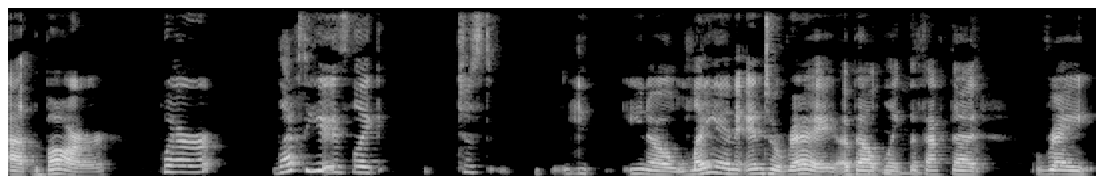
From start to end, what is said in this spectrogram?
at the bar where Lexi is like just you, you know laying into Rae about like the fact that Rae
